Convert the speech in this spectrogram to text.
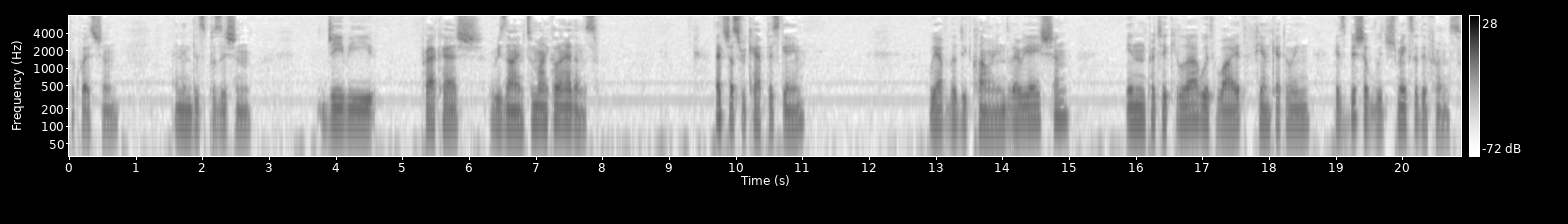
the question and in this position GB Prakash resigned to Michael Adams. Let's just recap this game. we have the declined variation, in particular with white fianchettoing his bishop, which makes a difference.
